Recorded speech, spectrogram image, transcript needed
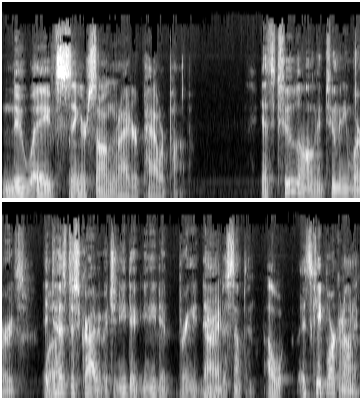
New wave singer songwriter power pop. It's too long and too many words. It Well- does describe it, but you need to you need to bring it down right. to something. I'll it's Keep working on it.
